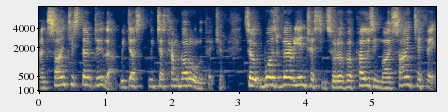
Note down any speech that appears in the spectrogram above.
And scientists don't do that. We just we just haven't got all the picture. So it was very interesting, sort of opposing my scientific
